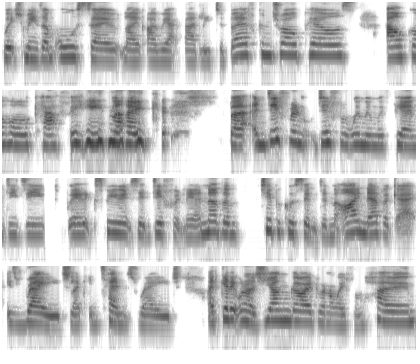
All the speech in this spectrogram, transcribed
which means i'm also like i react badly to birth control pills alcohol caffeine like but and different different women with PMDD experience it differently. Another typical symptom that I never get is rage, like intense rage. I'd get it when I was younger. I'd run away from home.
